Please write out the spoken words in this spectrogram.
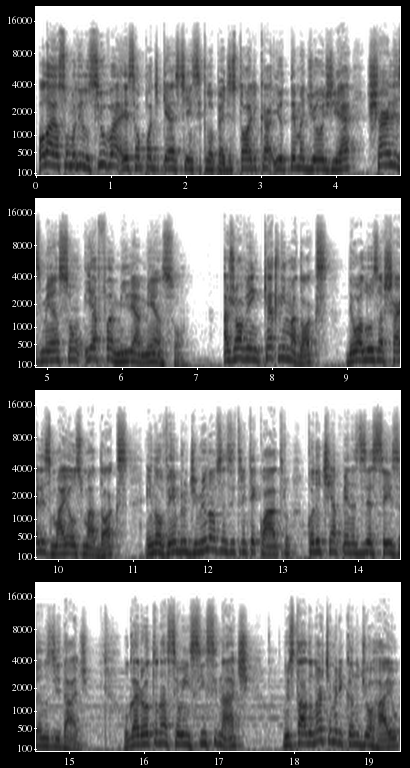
Olá, eu sou Murilo Silva, esse é o podcast Enciclopédia Histórica e o tema de hoje é Charles Manson e a família Manson. A jovem Kathleen Maddox deu à luz a Charles Miles Maddox em novembro de 1934, quando tinha apenas 16 anos de idade. O garoto nasceu em Cincinnati, no estado norte-americano de Ohio,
